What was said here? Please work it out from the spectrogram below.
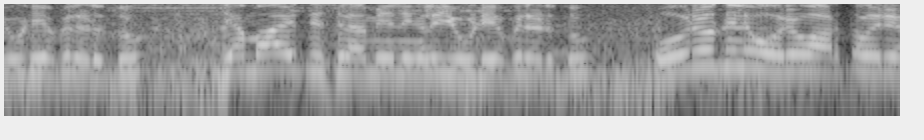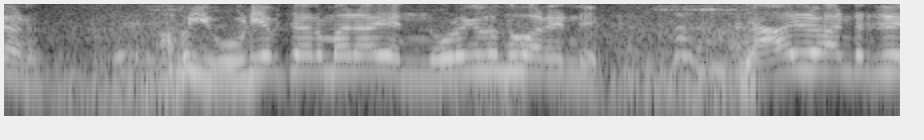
യു ഡി എഫിൽ എടുത്തു. ജമായത്ത് ഇസ്ലാമിയെ നിങ്ങൾ യു ഡി എഫിൽ എടുത്തു. ഓരോന്നിലും ഓരോ വാർത്ത വരികയാണ്. അപ്പോൾ യു ഡി എഫ് ചെയർമാനായ എന്നോടെങ്കിലും ഒന്ന് പറയണ്ടേ? ഞാൻ ഇത് കണ്ടിട്ട്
